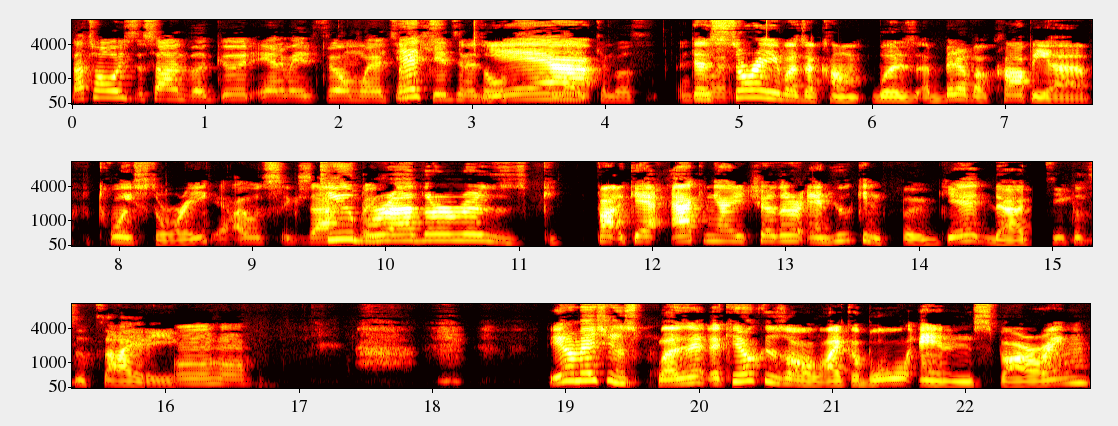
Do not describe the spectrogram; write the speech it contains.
that's always the sign of a good animated film where it's like It's- kids and adults yeah. alike can both enjoy The it. story was a com- was a bit of a copy of Toy Story. Yeah, I was exactly. Two brothers acting at each other, and who can forget the Secret Society? Mm-hmm. The animation is pleasant. The characters are likable and inspiring.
